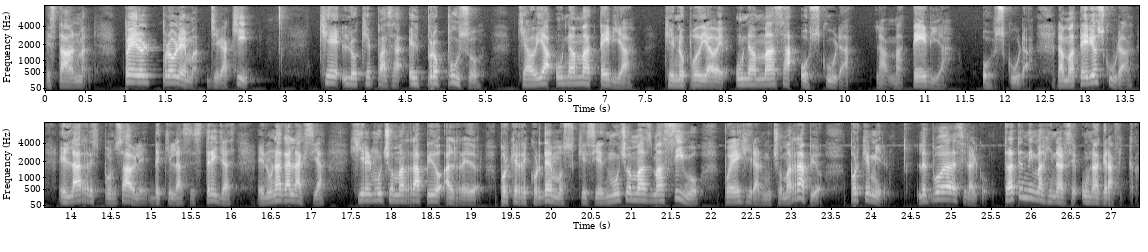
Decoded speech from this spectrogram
estaban mal. Pero el problema llega aquí, que lo que pasa, él propuso que había una materia que no podía ver, una masa oscura, la materia oscura. La materia oscura es la responsable de que las estrellas en una galaxia giren mucho más rápido alrededor. Porque recordemos que si es mucho más masivo, puede girar mucho más rápido. Porque miren, les voy a decir algo. Traten de imaginarse una gráfica.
